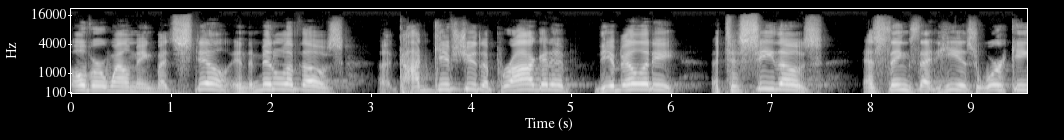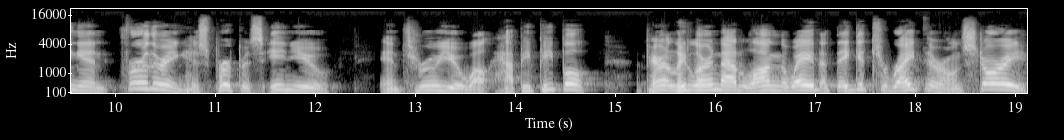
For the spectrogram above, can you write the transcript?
overwhelming, but still, in the middle of those, uh, God gives you the prerogative, the ability uh, to see those as things that He is working in, furthering His purpose in you and through you. Well, happy people apparently learn that along the way that they get to write their own story.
